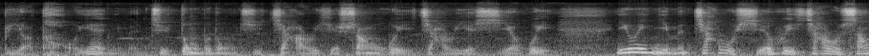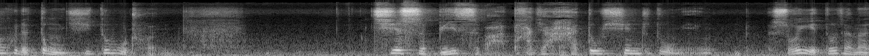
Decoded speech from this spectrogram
比较讨厌你们去动不动去加入一些商会、加入一些协会，因为你们加入协会、加入商会的动机都不纯。其实彼此吧，大家还都心知肚明，所以都在那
